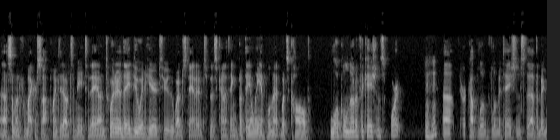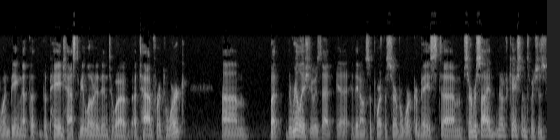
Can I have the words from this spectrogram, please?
uh, someone from Microsoft pointed out to me today on Twitter, they do adhere to the web standards for this kind of thing, but they only implement what's called local notification support. Mm-hmm. Uh, there are a couple of limitations to that. The big one being that the, the page has to be loaded into a, a tab for it to work. Um, but the real issue is that uh, they don't support the service worker based um, server side notifications, which is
